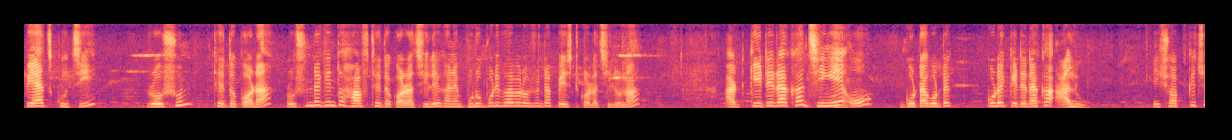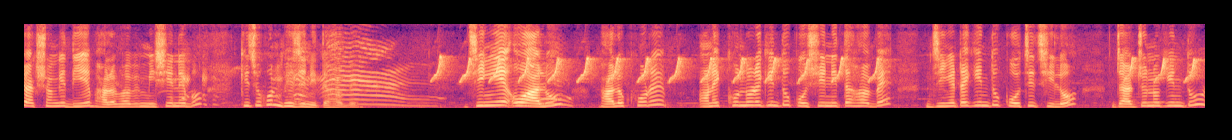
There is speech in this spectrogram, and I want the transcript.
পেঁয়াজ কুচি, রসুন থেতো করা। রসুনটা কিন্তু হাফ থেতো করা ছিল, এখানে পুরোপুরিভাবে রসুনটা পেস্ট করা ছিল না। আর কেটে রাখা ঝিঙে ও গোটা গোটা করে কেটে রাখা আলু। এই সব কিছু একসঙ্গে দিয়ে ভালোভাবে মিশিয়ে নেব। কিছুক্ষণ ভেজে নিতে হবে। ঝিঙে ও আলু ভালো করে অনেকক্ষণ ধরে কিন্তু কষিয়ে নিতে হবে। ঝিঙেটা কিন্তু কচি ছিল, যার জন্য কিন্তু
